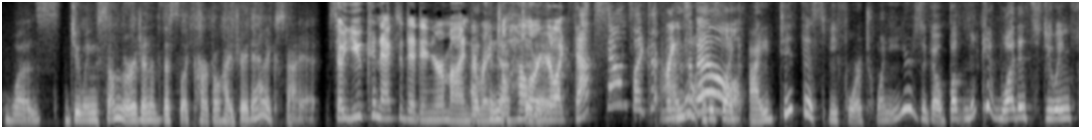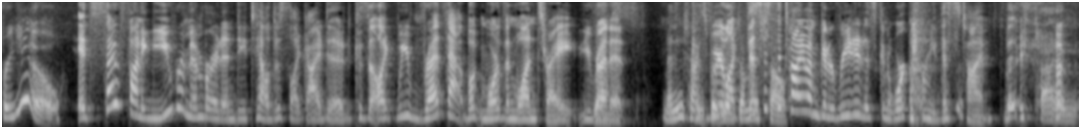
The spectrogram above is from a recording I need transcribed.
was doing some version of this like carbohydrate addicts diet. So you connected it in your mind to I Rachel Heller. It. You're like, that sounds like it rings a bell. I was like, I did this before 20 years ago, but look at what it's doing for you. It's so funny. You remember it in detail just like I did. Cause like we read that book more than once, right? You read it many times. We were like, this myself. is the time I'm going to read it. It's going to work for me this time. this time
